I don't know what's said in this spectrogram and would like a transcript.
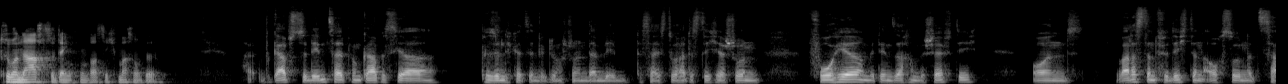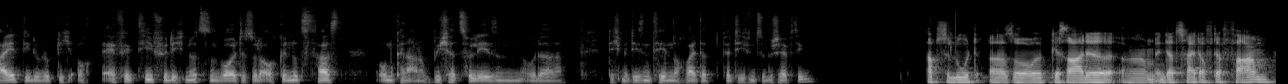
drüber nachzudenken, was ich machen will. Gab es zu dem Zeitpunkt, gab es ja Persönlichkeitsentwicklung schon in deinem Leben. Das heißt, du hattest dich ja schon vorher mit den Sachen beschäftigt und war das dann für dich dann auch so eine Zeit, die du wirklich auch effektiv für dich nutzen wolltest oder auch genutzt hast, um, keine Ahnung, Bücher zu lesen oder dich mit diesen Themen noch weiter vertiefen zu beschäftigen? Absolut. Also gerade ähm, in der Zeit auf der Farm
